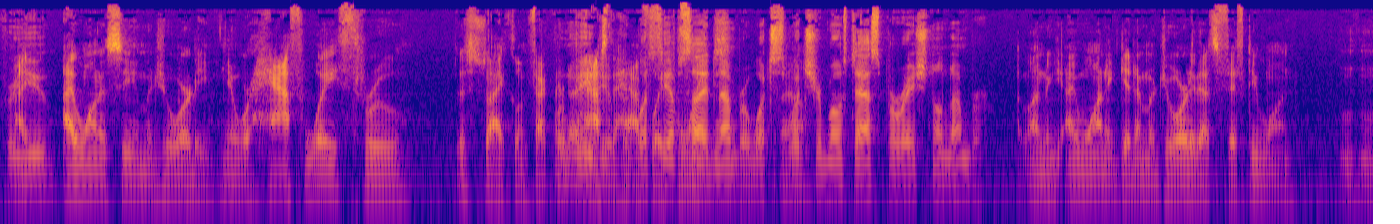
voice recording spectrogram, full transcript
for I, you? I want to see a majority. You know, we're halfway through this cycle. In fact, we're past do, the halfway What's the upside number? What's, what's your most aspirational number? I want, to, I want to get a majority. That's 51. Mm-hmm.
